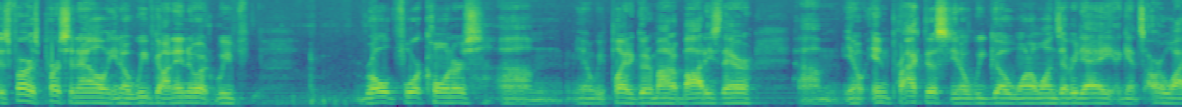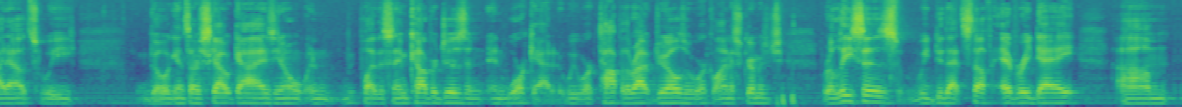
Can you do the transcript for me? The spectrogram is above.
as far as personnel, you know, we've gone into it. We've rolled four corners. Um, you know, we've played a good amount of bodies there. Um, you know, in practice, you know, we go one on ones every day against our wideouts. We go against our scout guys, you know, and we play the same coverages and, and work at it. We work top of the route drills. We work line of scrimmage releases. We do that stuff every day. Um,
